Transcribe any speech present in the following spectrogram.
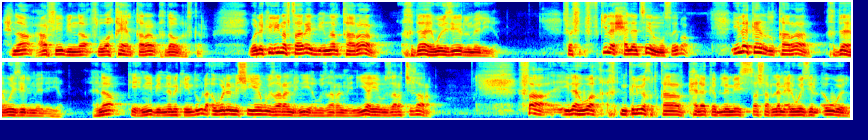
حنا عارفين بأن في الواقع القرار خداوه العسكر. ولكن لنفترض بأن القرار خداه وزير المالية. ففي كلا الحالتين مصيبة. اذا كان القرار خداه وزير المالية. هنا كيعني بأن ما كاين دوله اولا ماشي هي الوزارة المعنيه الوزاره المعنيه هي وزارة التجارة. فإلا هو يمكن له يأخذ قرار بحال هكا بلا ما يستشر لا مع الوزير الأول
